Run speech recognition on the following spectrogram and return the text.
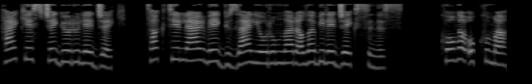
herkesçe görülecek. Takdirler ve güzel yorumlar alabileceksiniz. Kova okuma,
